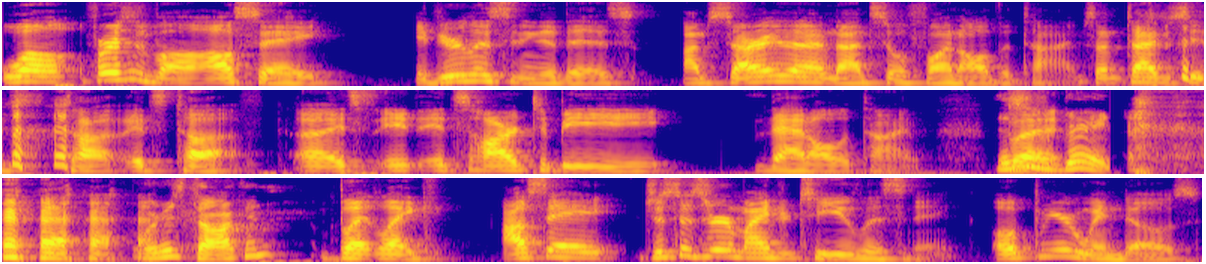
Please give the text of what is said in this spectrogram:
Well, first of all, I'll say if you're listening to this, I'm sorry that I'm not so fun all the time. Sometimes it's tough. It's tough. Uh, it's it, it's hard to be that all the time. This But- is great. We're just talking. but like I'll say, just as a reminder to you listening, open your windows,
